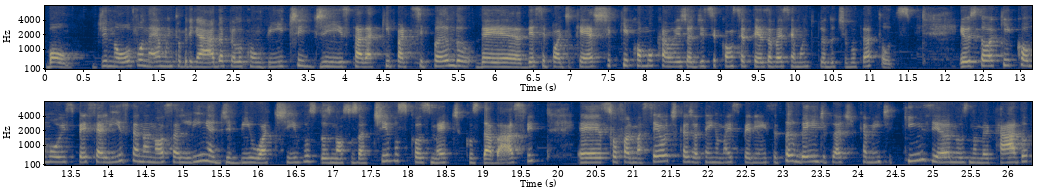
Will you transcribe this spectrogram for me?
Bom, de novo, né? Muito obrigada pelo convite de estar aqui participando de, desse podcast, que, como o Cauê já disse, com certeza vai ser muito produtivo para todos. Eu estou aqui como especialista na nossa linha de bioativos, dos nossos ativos cosméticos da BASF. É, sou farmacêutica, já tenho uma experiência também de praticamente 15 anos no mercado,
